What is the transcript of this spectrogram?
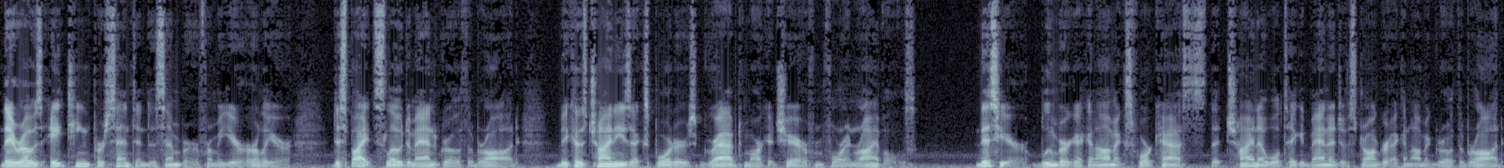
They rose 18% in December from a year earlier, despite slow demand growth abroad, because Chinese exporters grabbed market share from foreign rivals. This year, Bloomberg Economics forecasts that China will take advantage of stronger economic growth abroad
